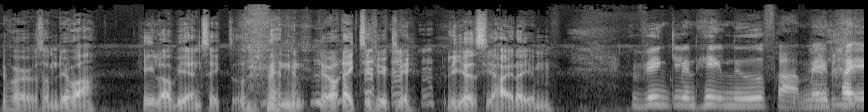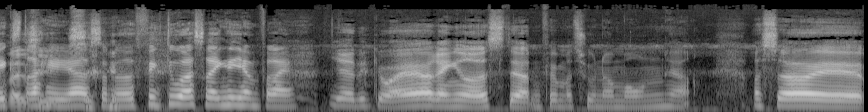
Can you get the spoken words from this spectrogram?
det var jo som det var. Helt op i ansigtet, men det var rigtig hyggeligt lige at sige hej derhjemme. Vinklen helt nedefra med et Lige par ekstra præcis. hager og sådan noget. Fik du også ringet hjem fra jer? Ja, det gjorde jeg. Jeg ringede også der den 25. om morgenen her. Og så øh,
